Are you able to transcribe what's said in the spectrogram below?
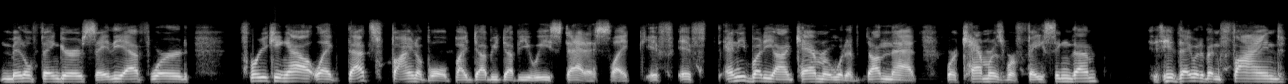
middle finger say the f word freaking out like that's finable by WWE status. Like if if anybody on camera would have done that where cameras were facing them they would have been fined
